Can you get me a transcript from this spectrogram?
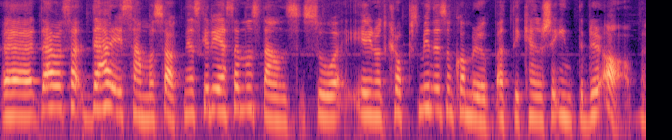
Eh, det, här var, det här är samma sak. När jag ska resa någonstans så är det något kroppsminne som kommer upp att det kanske inte blir av.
